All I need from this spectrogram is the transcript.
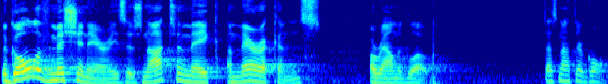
The goal of missionaries is not to make Americans around the globe. That's not their goal.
